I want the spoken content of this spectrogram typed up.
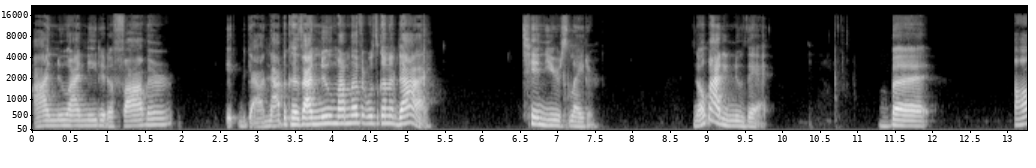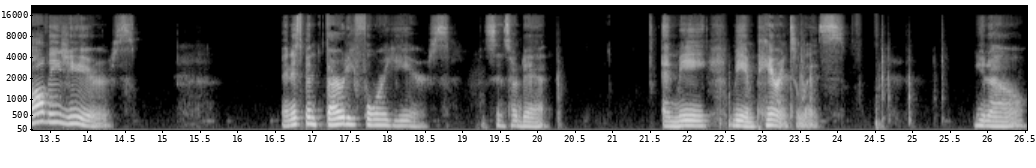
I knew I needed a father, it, not because I knew my mother was going to die. 10 years later. Nobody knew that. But all these years, And it's been 34 years since her death. And me being parentless. You know,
